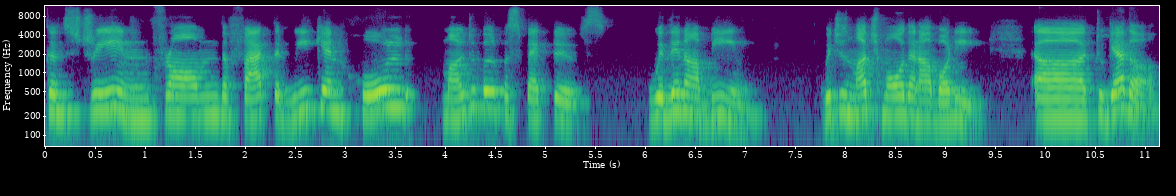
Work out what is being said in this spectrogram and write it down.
constrained from the fact that we can hold multiple perspectives within our being, which is much more than our body, uh, together,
